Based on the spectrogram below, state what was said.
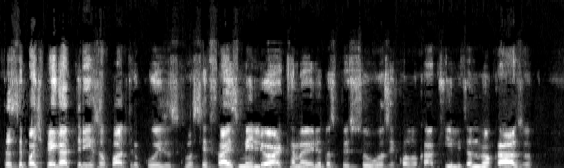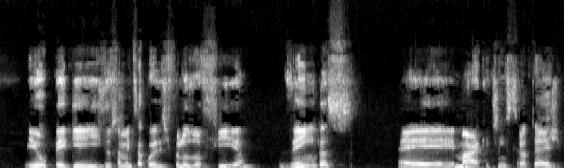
Então você pode pegar três ou quatro coisas que você faz melhor que a maioria das pessoas e colocar aquilo. Então, no meu caso, eu peguei justamente essa coisa de filosofia, vendas, é, marketing e estratégia.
